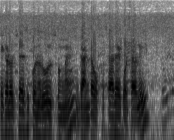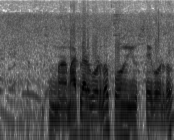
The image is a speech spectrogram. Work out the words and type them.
ఇక్కడ వచ్చేసి కొన్ని రూల్స్ ఉన్నాయి. గంట ఒక్కసారే కొట్టాలి. మా- మాట్లాడకూడదు ఫోన్ యూస్ చేయకూడదు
